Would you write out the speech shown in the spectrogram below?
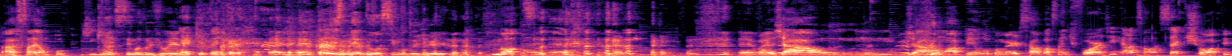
A saia é um pouquinho acima do joelho. É que tem é, é, três dedos acima do joelho, né? Nossa! É, mas já há, um, um- já há um apelo comercial bastante forte em relação a sex shop,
